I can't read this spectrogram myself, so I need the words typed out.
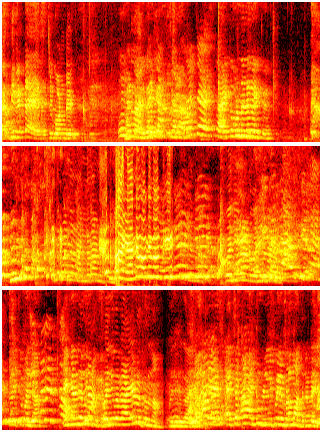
അതിന്റെ ടേസ്റ്റ് കൊണ്ട് വലിയ കായ തിന്നോ. വലിയ കായ അതിന്റെ ഉള്ളിൽ വരുമ്പോഴാ മധുരം വരും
